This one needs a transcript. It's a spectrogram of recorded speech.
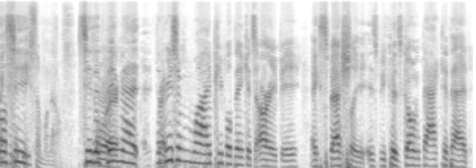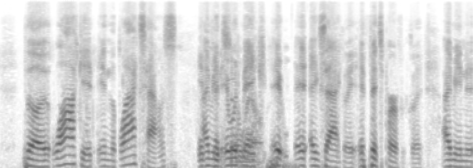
well, couldn't see- it be someone else? See, the Or- thing that the right. reason why people think it's RAB, especially, is because going back to that the locket in the Black's house. It I mean, fits it would so make it, it exactly. It fits perfectly. I mean,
